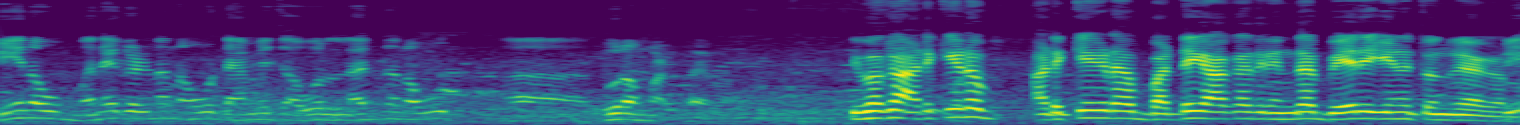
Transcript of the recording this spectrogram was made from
ಮೇನ್ ಅವು ಮನೆಗಳನ್ನ ನಾವು ಡ್ಯಾಮೇಜ್ ಅವಲ್ಲ ನಾವು ದೂರ ಮಾಡ್ತಾ ಇಲ್ಲ ಇವಾಗ ಅಡಿಕೆ ಗಿಡ ಅಡಿಕೆ ಗಿಡ ಬಡ್ಡೆಗೆ ಹಾಕೋದ್ರಿಂದ ಬೇರೆ ಏನು ತೊಂದರೆ ಆಗಲ್ಲ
